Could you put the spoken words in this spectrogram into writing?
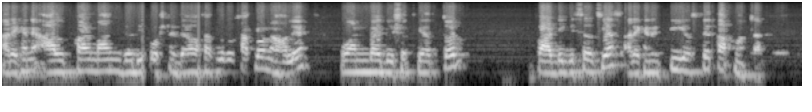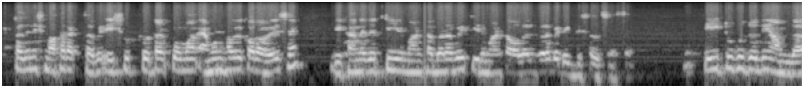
আর এখানে আলফার মান যদি প্রশ্নে দেওয়া থাকল তো থাকল, না হলে ওয়ান বাই দুইশো তিয়াত্তর পার ডিগ্রি সেলসিয়াস আর এখানে টি হচ্ছে তাপমাত্রা। একটা জিনিস মাথায় রাখতে হবে, এই সূত্রটার প্রমাণ এমন ভাবে করা হয়েছে এখানে যে টির মানটা বেরোবে, টির মানটা অলওয়েজ বেরোবে ডিগ্রি সেলসিয়াসে এইটুকু যদি আমরা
